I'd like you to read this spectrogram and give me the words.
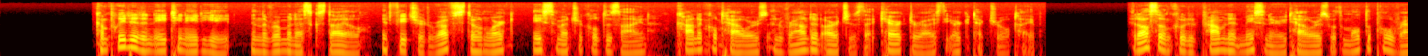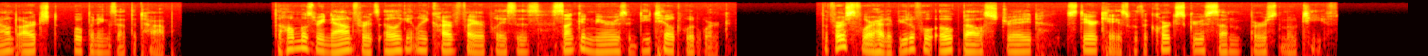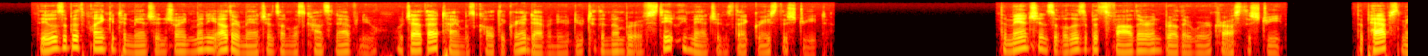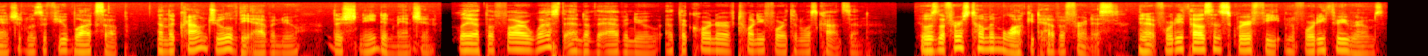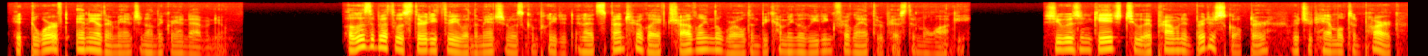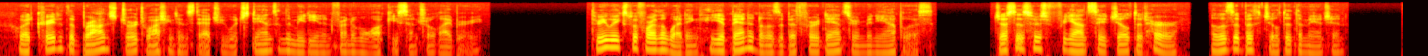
Completed in 1888 in the Romanesque style, it featured rough stonework, asymmetrical design, conical towers, and rounded arches that characterized the architectural type. It also included prominent masonry towers with multiple round-arched openings at the top. The home was renowned for its elegantly carved fireplaces, sunken mirrors, and detailed woodwork. The first floor had a beautiful oak balustrade staircase with a corkscrew sunburst motif. The Elizabeth Plankinton mansion joined many other mansions on Wisconsin Avenue, which at that time was called the Grand Avenue due to the number of stately mansions that graced the street. The mansions of Elizabeth's father and brother were across the street, the Pabst mansion was a few blocks up, and the crown jewel of the avenue, the Schandein mansion, lay at the far west end of the avenue at the corner of 24th and Wisconsin. It was the first home in Milwaukee to have a furnace, and at 40,000 square feet and 43 rooms, it dwarfed any other mansion on the Grand Avenue. Elizabeth was 33 when the mansion was completed and had spent her life traveling the world and becoming a leading philanthropist in Milwaukee. She was engaged to a prominent British sculptor, Richard Hamilton Park, who had created the bronze George Washington statue which stands in the median in front of Milwaukee's Central Library. Three weeks before the wedding, he abandoned Elizabeth for a dancer in Minneapolis. Just as her fiancé jilted her, Elizabeth jilted the mansion.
